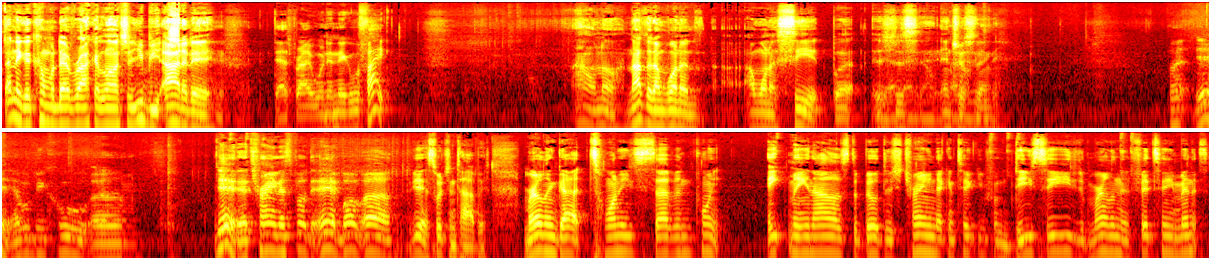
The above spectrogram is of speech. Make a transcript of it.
That nigga come with that rocket launcher, you be out of there. That's probably when the nigga would fight. I don't know. Not that I want to, I want to see it, but it's Yeah, just I don't- I don't interesting. But yeah, that would be cool. Um, yeah, that train that's supposed to. Yeah, but, uh, yeah, switching topics. Merlin got twenty seven point eight million dollars to build this train that can take you from DC to Maryland in fifteen minutes.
